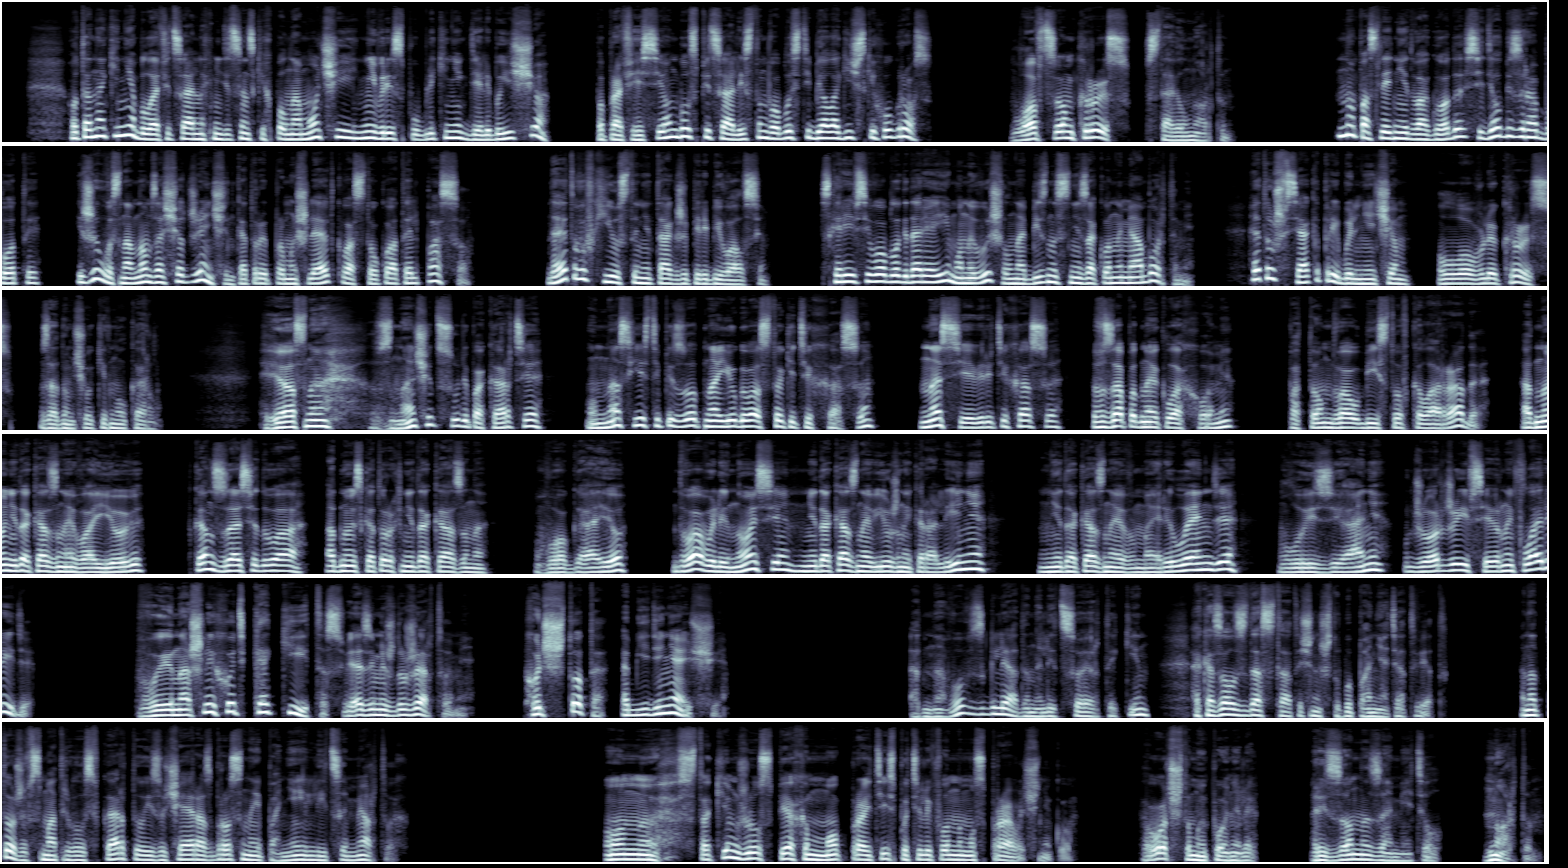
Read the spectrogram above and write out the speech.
У Танаки не было официальных медицинских полномочий ни в республике, ни где-либо еще. По профессии он был специалистом в области биологических угроз. «Ловцом крыс», — вставил Нортон. Но последние два года сидел без работы и жил в основном за счет женщин, которые промышляют к востоку от Эль-Пасо. До этого в Хьюстоне также перебивался. Скорее всего, благодаря им он и вышел на бизнес с незаконными абортами. Это уж всяко прибыльнее, чем «Ловля крыс», — задумчиво кивнул Карл. «Ясно. Значит, судя по карте, у нас есть эпизод на юго-востоке Техаса, на севере Техаса, в западной Оклахоме, потом два убийства в Колорадо, одно недоказанное в Айове, в Канзасе два, одно из которых не доказано, в Огайо, два в Иллинойсе, недоказанное в Южной Каролине, недоказанное в Мэриленде, в Луизиане, в Джорджии и в Северной Флориде. Вы нашли хоть какие-то связи между жертвами? Хоть что-то объединяющее? Одного взгляда на лицо Эртекин оказалось достаточно, чтобы понять ответ. Она тоже всматривалась в карту, изучая разбросанные по ней лица мертвых. Он э, с таким же успехом мог пройтись по телефонному справочнику. Вот что мы поняли, резонно заметил Нортон.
